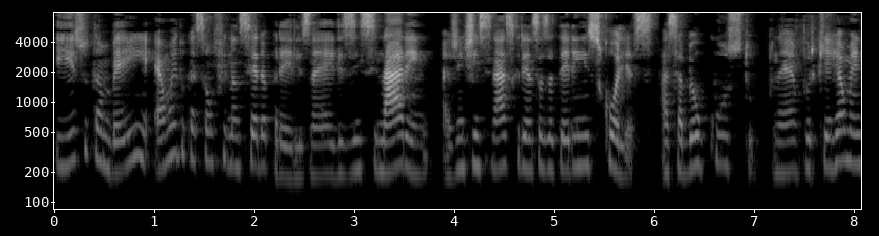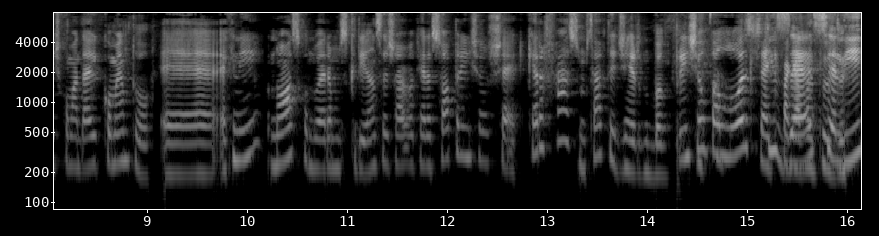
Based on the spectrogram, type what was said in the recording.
E isso também é uma educação financeira para eles, né? Eles ensinarem, a gente ensinar as crianças a terem escolhas, a saber o custo, né? Porque realmente, como a Dai comentou, é, é que nem nós, quando éramos crianças, achava que era só preencher o cheque, que era fácil, não precisava ter dinheiro no banco, preencher o valor que quisesse ali,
